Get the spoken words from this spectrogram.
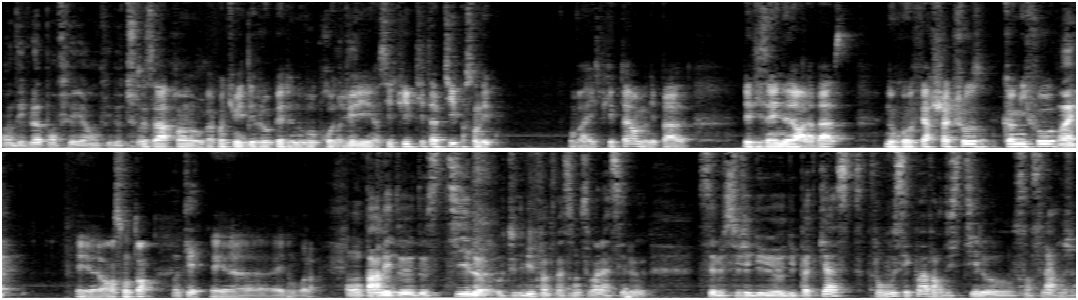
on développe, on fait, on fait d'autres C'est choses. ça. Après, on va continuer de développer de nouveaux produits, ainsi de suite, petit à petit, parce qu'on est, on va expliquer tout à l'heure, mais on n'est pas des designers à la base. Donc, on veut faire chaque chose comme il faut Ouais, et euh, en son temps. ok. Et, et donc voilà. On parlait de, de style au tout début. Enfin, de toute façon, c'est voilà, c'est le, c'est le sujet du, du podcast. Pour vous, c'est quoi avoir du style au sens large?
